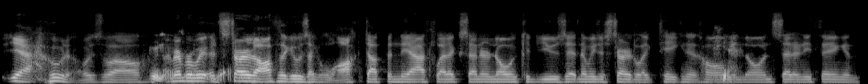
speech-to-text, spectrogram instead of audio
Yeah, who knows? Well, Who knows, I remember we, it started off like it was like locked up in the athletic center. No one could use it, and then we just started like taking it home, Yeah. and no one said anything. And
